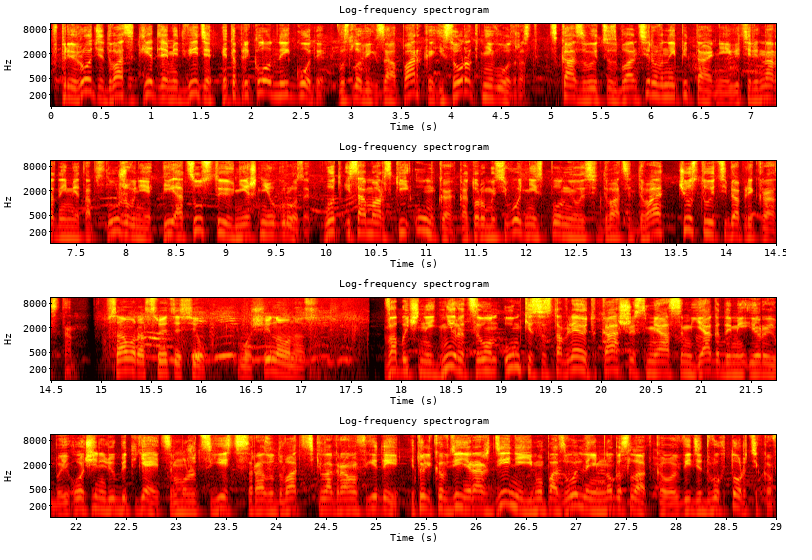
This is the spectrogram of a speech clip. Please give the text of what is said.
В природе 20 лет для медведя – это преклонные годы. В условиях зоопарка и 40 не возраст. Сказываются сбалансированное питание, ветеринарное медобслуживание и отсутствие внешней угрозы. Вот и самарский Умка, которому сегодня исполнилось 22, чувствует себя прекрасно. В самом расцвете сил. Мужчина у нас. В обычные дни рацион Умки составляют каши с мясом, ягодами и рыбой. Очень любит яйца, может съесть сразу 20 килограммов еды. И только в день рождения ему позволено немного сладкого в виде двух тортиков.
